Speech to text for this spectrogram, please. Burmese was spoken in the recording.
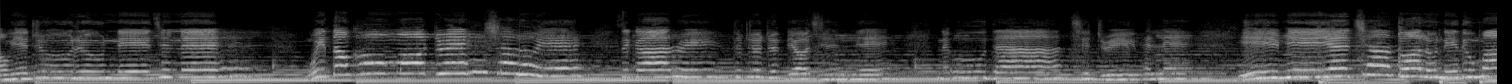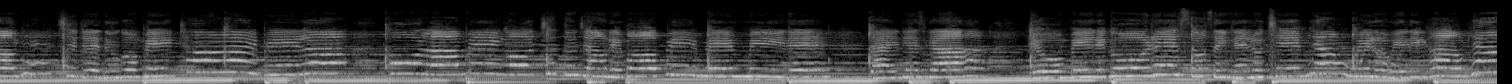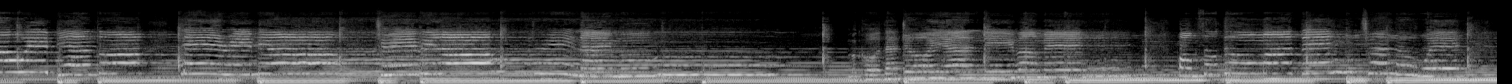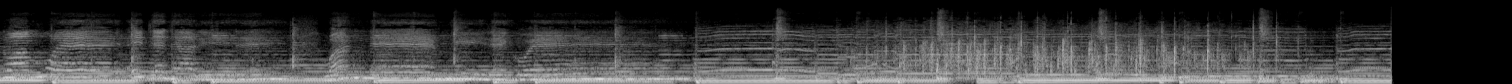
အောင်ရဲ့တူတူနေခြင်းနဲ့ငွေတောင်ခုံမတွေးရှာလို့ရဲ့စကားတွေတွတ်တွတ်တွတ်ပြောခြင်းနဲ့နှစ်ဦးသားချစ်တွေဖလဲရေမြေရချသွားလို့နေသူ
